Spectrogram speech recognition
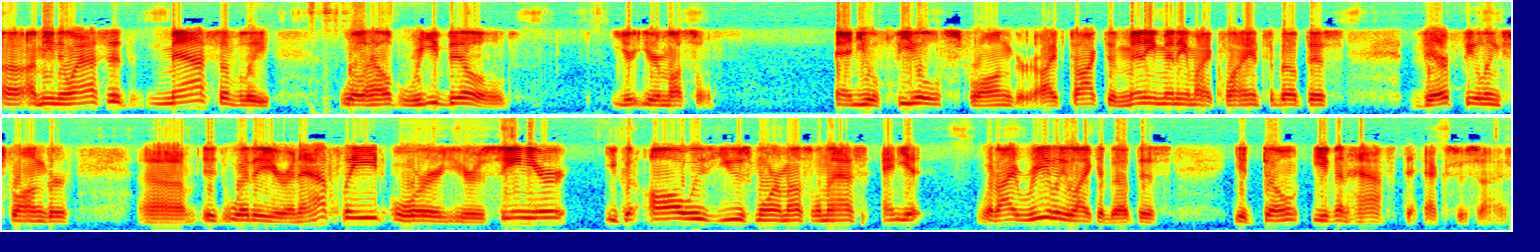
uh, amino acid massively will help rebuild your, your muscle, and you'll feel stronger. I've talked to many, many of my clients about this. They're feeling stronger. Um, it, whether you're an athlete or you're a senior, you can always use more muscle mass. And yet, what I really like about this, you don't even have to exercise.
